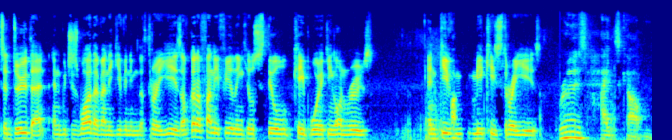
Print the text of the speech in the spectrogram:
to do that, and which is why they've only given him the three years. I've got a funny feeling he'll still keep working on Roos and give Mick his three years. Roos hates Carlton.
